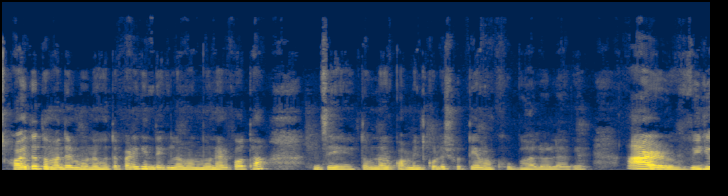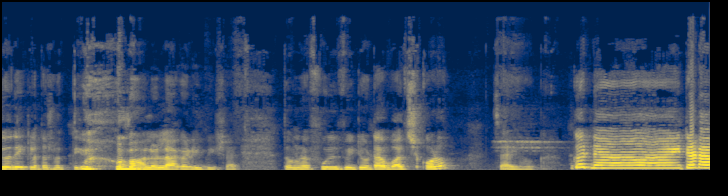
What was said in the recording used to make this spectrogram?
হয়তো তোমাদের মনে হতে পারে, কিন্তু এগুলো আমার মনের কথা যে তোমরা কমেন্ট করলে সত্যি আমার খুব ভালো লাগে। আর ভিডিও দেখলে তো সত্যি ভালো লাগারই বিষয়। তোমরা ফুল ভিডিওটা ওয়াচ করো। যাই হোক গুড নাইট টাটা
